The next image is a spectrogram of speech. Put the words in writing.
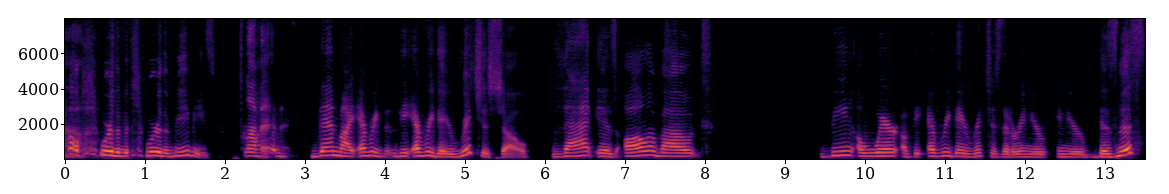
So wow. we're the we're the BBs. Love it. And then my every the everyday riches show, that is all about being aware of the everyday riches that are in your in your business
